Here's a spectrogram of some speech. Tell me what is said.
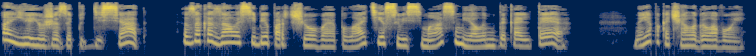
а ей уже за пятьдесят, заказала себе парчевое платье с весьма смелым декольте но я покачала головой.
